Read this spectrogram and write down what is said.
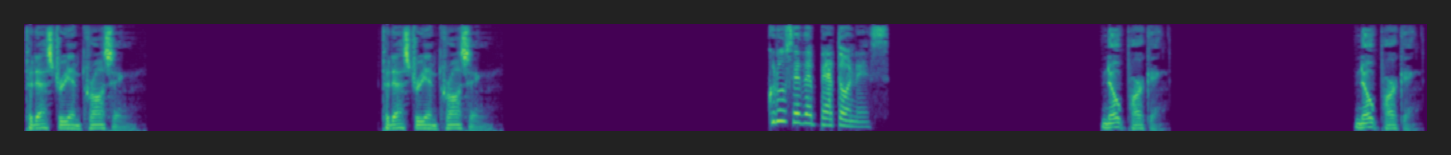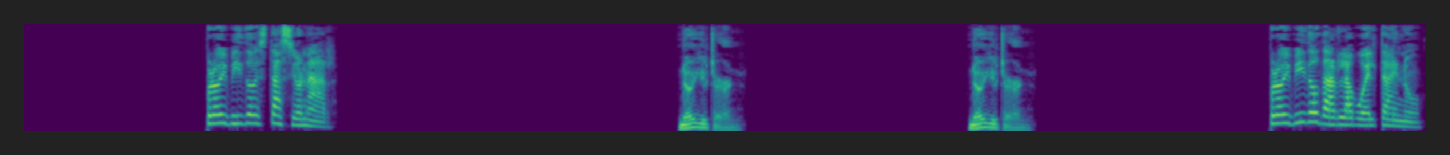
Pedestrian crossing. Pedestrian crossing. Cruce de peatones. No parking. No parking. Prohibido estacionar. No U-turn. No U-turn. Prohibido dar la vuelta en U.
